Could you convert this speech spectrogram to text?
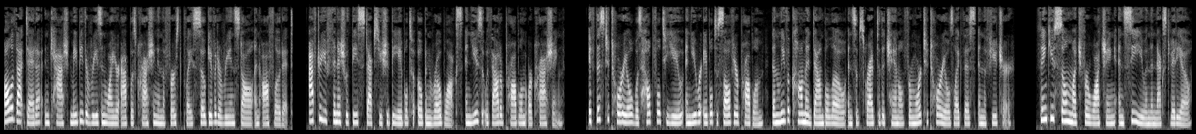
All of that data and cache may be the reason why your app was crashing in the first place so give it a reinstall and offload it. After you finish with these steps you should be able to open Roblox and use it without a problem or crashing. If this tutorial was helpful to you and you were able to solve your problem, then leave a comment down below and subscribe to the channel for more tutorials like this in the future. Thank you so much for watching and see you in the next video.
